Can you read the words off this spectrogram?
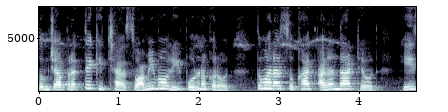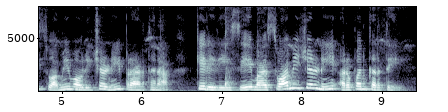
तुमच्या प्रत्येक इच्छा स्वामी माऊली पूर्ण करोत. तुम्हाला सुखात आनंदात ठेवत ही स्वामी माऊली चरणी प्रार्थना. केलेली सेवा स्वामी चरणी अर्पण करते.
